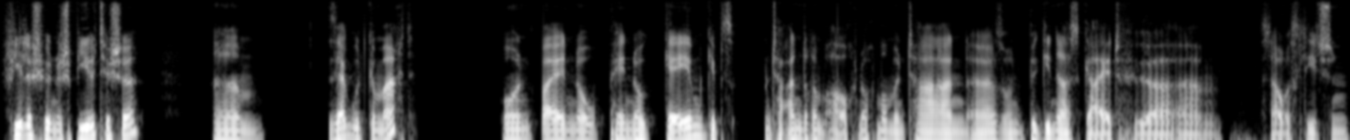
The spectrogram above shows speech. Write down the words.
viele schöne Spieltische. Ähm, sehr gut gemacht. Und bei No Pain No Game gibt es unter anderem auch noch momentan äh, so ein Beginners Guide für ähm, Star Wars Legion.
